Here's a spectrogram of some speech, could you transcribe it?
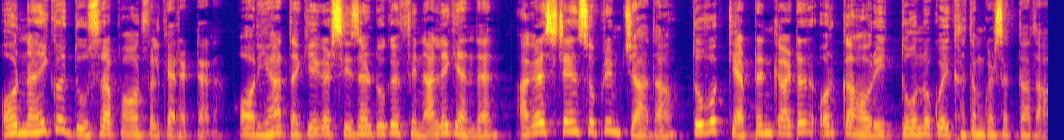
और ना ही कोई दूसरा पावरफुल कैरेक्टर और यहाँ तक कि अगर सीज़न टू के फिनाले के अंदर, अगर स्टेन सुप्रीम चाहता तो वो कैप्टन कार्टर और काहोरी दोनों को ही खत्म कर सकता था.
